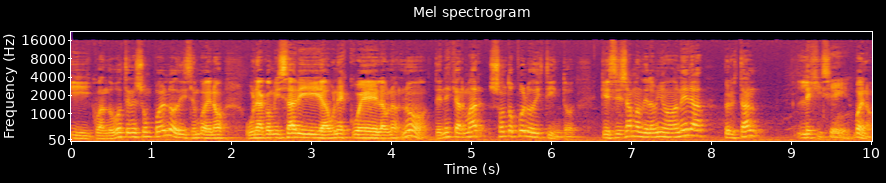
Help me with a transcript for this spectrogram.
Y cuando vos tenés un pueblo, dicen, bueno, una comisaría, una escuela, una... No, tenés que armar, son dos pueblos distintos, que se llaman de la misma manera, pero están lejísimos. Sí. Bueno,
